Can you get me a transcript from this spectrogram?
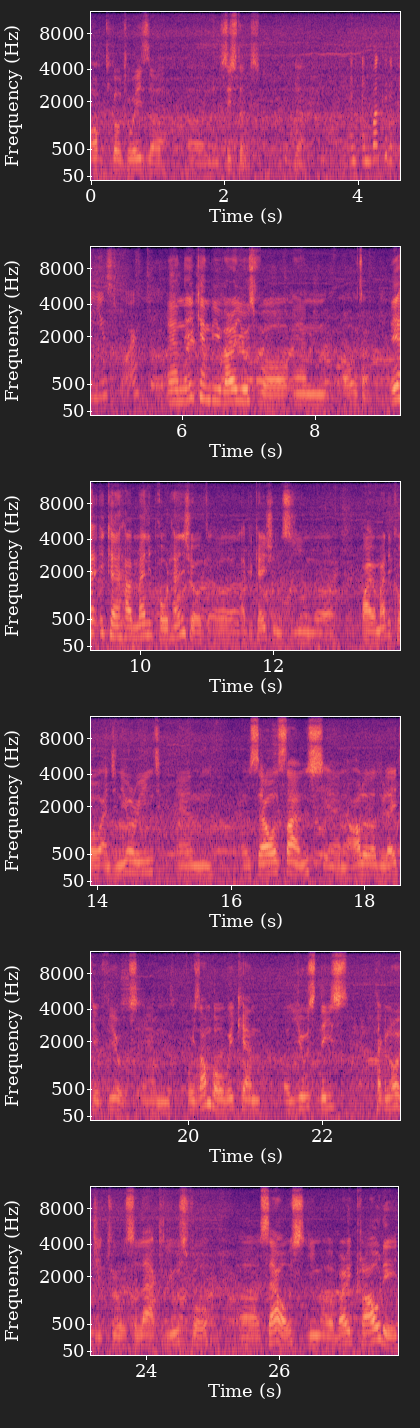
optical tweezer um, systems. Yeah. And, and what could it be used for? And it can be very useful. And oh, sorry. It, it can have many potential uh, applications in uh, biomedical engineering and uh, cell science and other related fields. And for example, we can uh, use this technology to select useful uh, cells in a very crowded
